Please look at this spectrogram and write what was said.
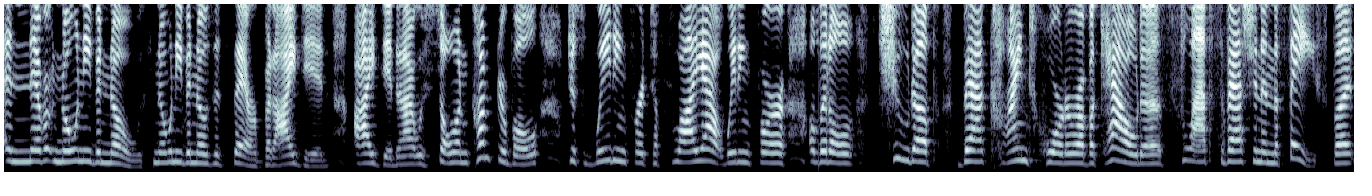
and never, no one even knows. No one even knows it's there. But I did. I did. And I was so uncomfortable just waiting for it to fly out, waiting for a little chewed up back hind quarter of a cow to slap Sebastian in the face. But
